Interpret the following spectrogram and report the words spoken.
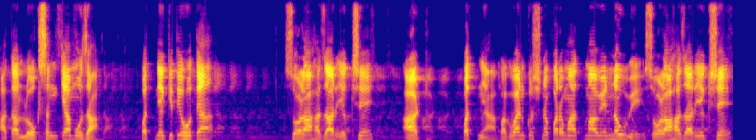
आता लोकसंख्या मोजा. पत्न्या किती होत्या? सोळा हजार एकशे आठ. पत्न्या भगवान कृष्ण परमात्मावे नववे. सोळा हजार एकशे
